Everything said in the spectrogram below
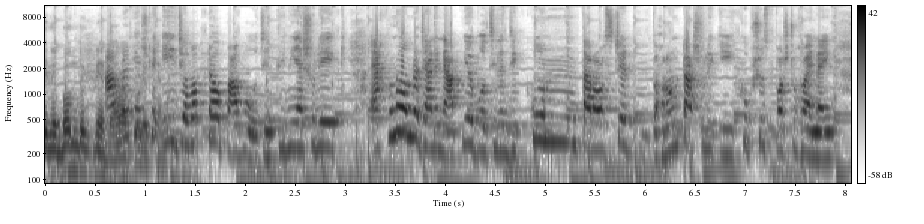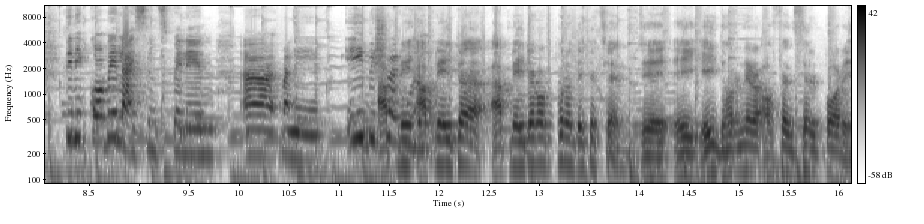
তিনি বন্দুক নিয়ে ধরা পড়েছেন এই জবাবটাও পাবো যে তিনি আসলে এখনও আমরা জানি না আপনিও বলছিলেন যে কোন তার অস্ত্রের ধরনটা আসলে কি খুব সুস্পষ্ট হয় নাই। তিনি কবে লাইসেন্স পেলেন? মানে এই আপনি বিষয়গুলো আপনি এটা আপনি এটা কখনো দেখেছেন যে এই এই ধরনের অফেন্সের পরে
